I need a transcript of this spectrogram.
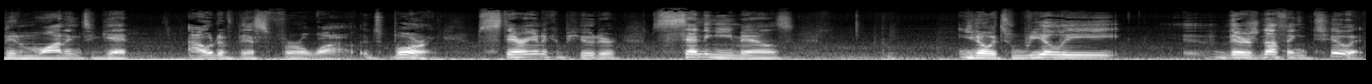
been wanting to get out of this for a while. It's boring staring at a computer, sending emails. You know, it's really, there's nothing to it.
